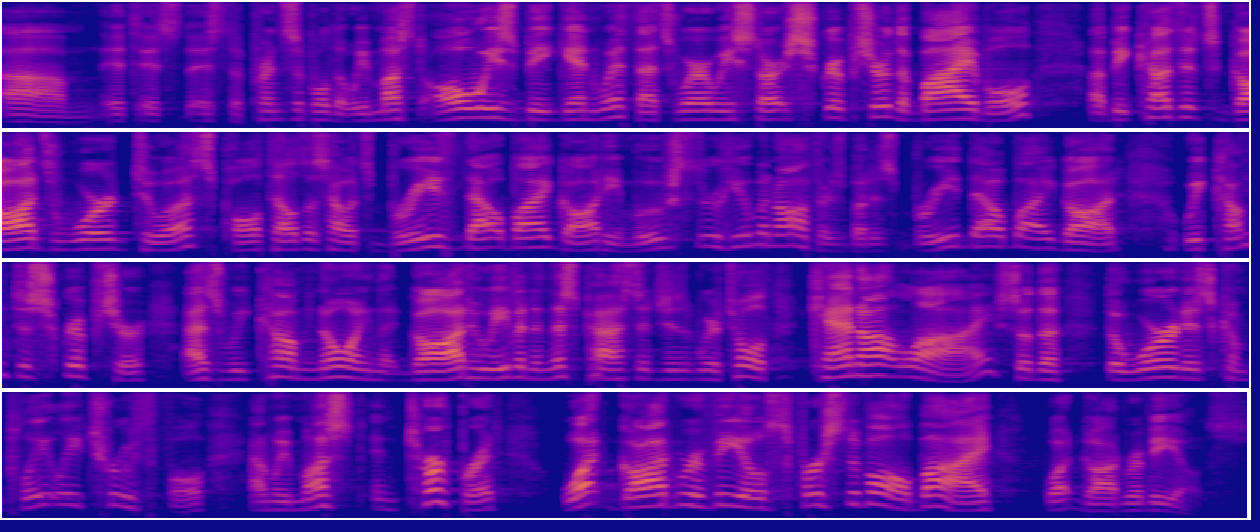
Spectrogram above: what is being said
Um, it, it's, it's the principle that we must always begin with. That's where we start Scripture, the Bible, uh, because it's God's Word to us. Paul tells us how it's breathed out by God. He moves through human authors, but it's breathed out by God. We come to Scripture as we come, knowing that God, who even in this passage we're told cannot lie, so the, the Word is completely truthful, and we must interpret what God reveals, first of all, by what God reveals.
